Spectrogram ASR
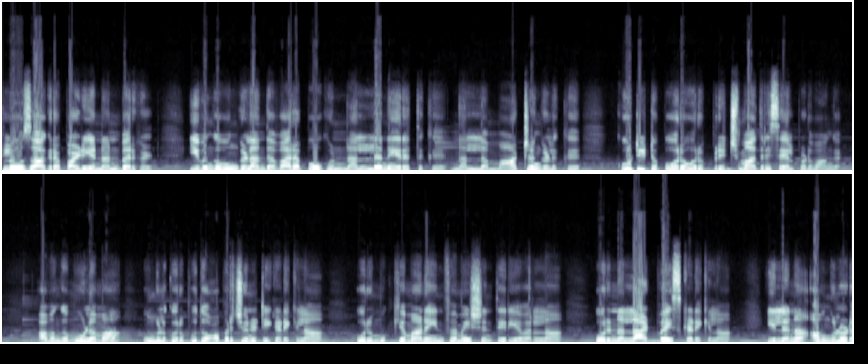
க்ளோஸ் ஆகிற பழைய நண்பர்கள் இவங்க உங்களை அந்த வரப்போகும் நல்ல நேரத்துக்கு நல்ல மாற்றங்களுக்கு கூட்டிட்டு போற ஒரு பிரிட்ஜ் மாதிரி செயல்படுவாங்க. அவங்க மூலமா உங்களுக்கு ஒரு புது ஆப்பர்ச்சுனிட்டி கிடைக்கலாம் ஒரு முக்கியமான இன்ஃபர்மேஷன் தெரிய வரலாம் ஒரு நல்ல அட்வைஸ் கிடைக்கலாம். இல்லனா அவங்களோட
